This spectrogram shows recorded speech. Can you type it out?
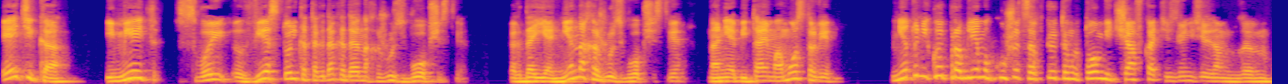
Этика имеет свой вес только тогда, когда я нахожусь в обществе. Когда я не нахожусь в обществе на необитаемом острове, нету никакой проблемы кушать с открытым ртом и чавкать, извините, там,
